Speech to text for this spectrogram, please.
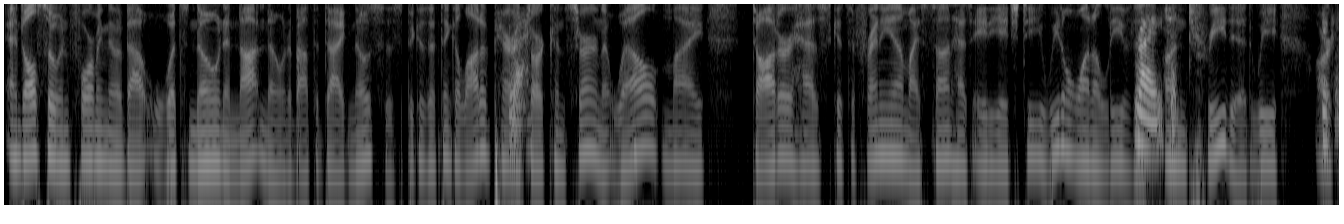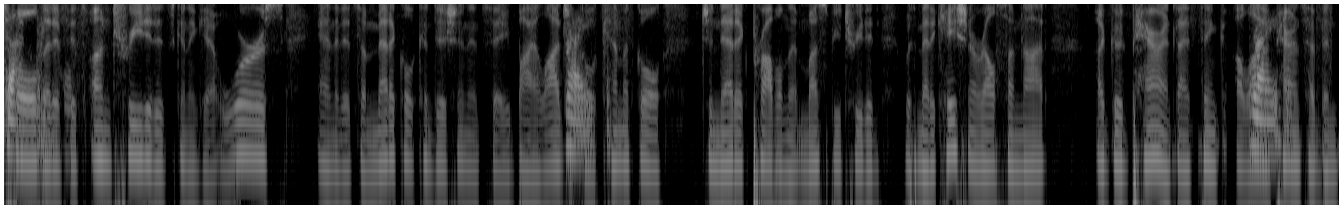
and also informing them about what's known and not known about the diagnosis because i think a lot of parents right. are concerned that well my daughter has schizophrenia my son has adhd we don't want to leave this right. untreated we are exactly. told that if it's untreated it's going to get worse and that it's a medical condition it's a biological right. chemical genetic problem that must be treated with medication or else I'm not a good parent. And I think a lot right. of parents have been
